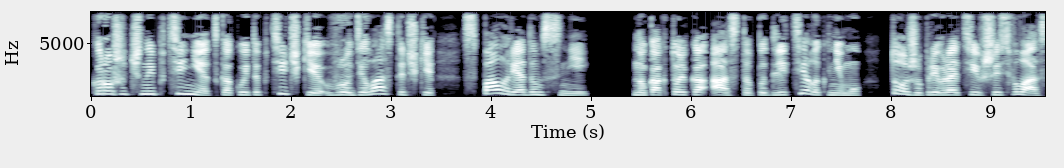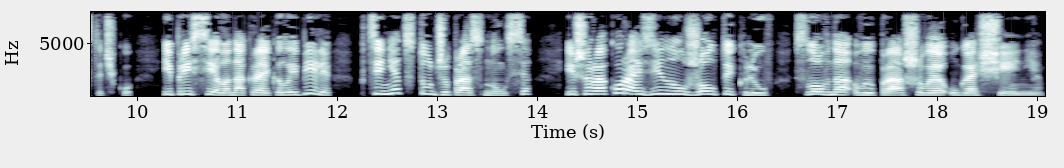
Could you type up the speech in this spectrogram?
крошечный птенец какой-то птички, вроде ласточки, спал рядом с ней. Но как только Аста подлетела к нему, тоже превратившись в ласточку, и присела на край колыбели, птенец тут же проснулся и широко разинул желтый клюв, словно выпрашивая угощение.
